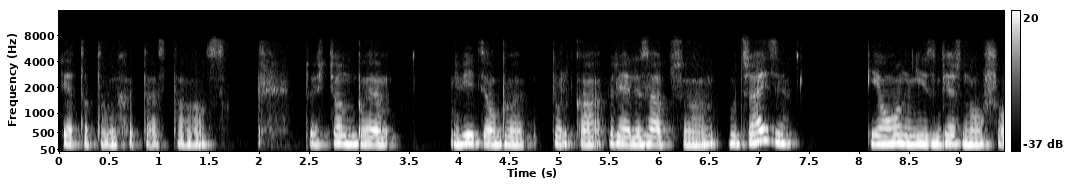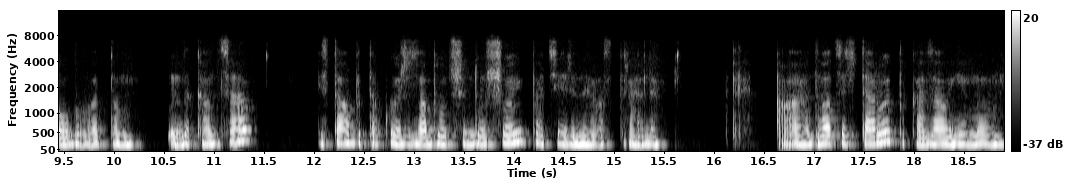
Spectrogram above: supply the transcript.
этот выход и оставался. То есть он бы видел бы только реализацию в джазе, и он неизбежно ушел бы в этом до конца и стал бы такой же заблудшей душой, потерянной в Австралии. А 22-й показал ему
